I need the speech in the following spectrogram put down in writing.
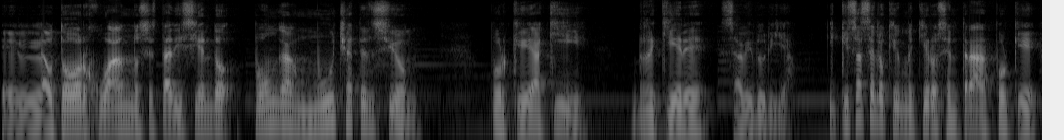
El autor Juan nos está diciendo, pongan mucha atención porque aquí requiere sabiduría. Y quizás es lo que me quiero centrar, porque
